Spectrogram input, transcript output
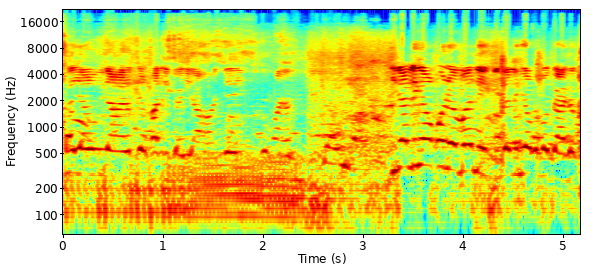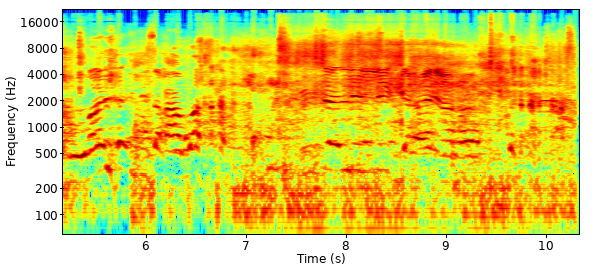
sayang hinahanap yung kaligayahan niya, hindi ko kaya bigay. Ginalingan ko naman eh, ginalingan ko maghanap buhay, hindi sa kama. Hindi liligaya.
